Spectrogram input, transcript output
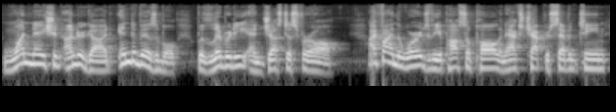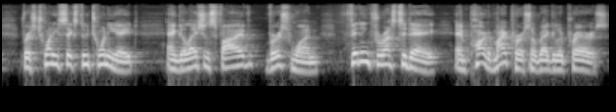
one nation under God, indivisible, with liberty and justice for all. I find the words of the Apostle Paul in Acts chapter 17, verse 26 through 28, and Galatians 5, verse 1, fitting for us today and part of my personal regular prayers.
